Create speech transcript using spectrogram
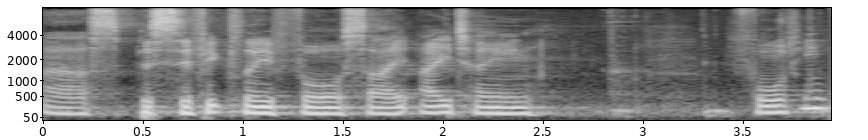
Uh, specifically for, say, 1840.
